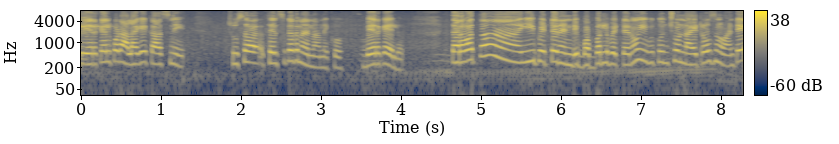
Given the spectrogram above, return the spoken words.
బీరకాయలు కూడా అలాగే కాసినాయి. చూసా తెలుసు కదా నేను నీకు? బీరకాయలు. తర్వాత ఈ పెట్టానండి బొబ్బర్లు పెట్టాను. ఇవి కొంచెం నైట్రోజన్ అంటే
